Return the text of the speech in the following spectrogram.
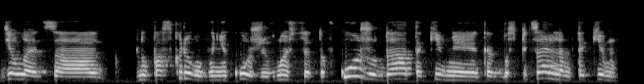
делается ну, поскребывание кожи, вносится это в кожу, да, такими, как бы, специальным таким,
